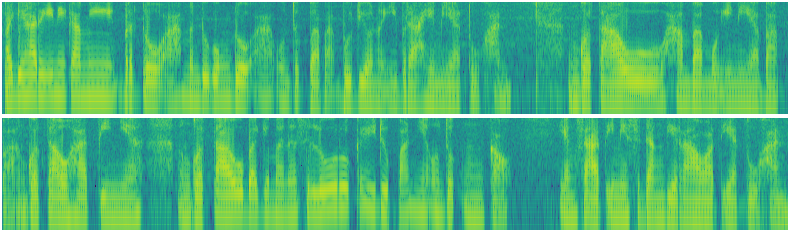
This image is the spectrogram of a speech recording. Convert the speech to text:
Pagi hari ini kami berdoa, mendukung doa untuk Bapak Budiono Ibrahim ya Tuhan. Engkau tahu hambamu ini ya Bapa. Engkau tahu hatinya. Engkau tahu bagaimana seluruh kehidupannya untuk engkau. Yang saat ini sedang dirawat ya Tuhan.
